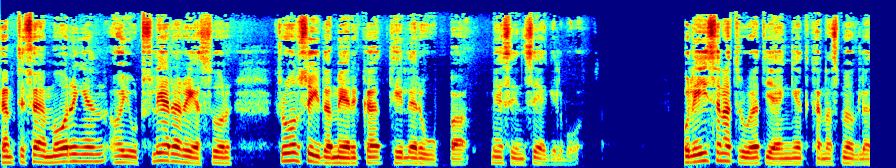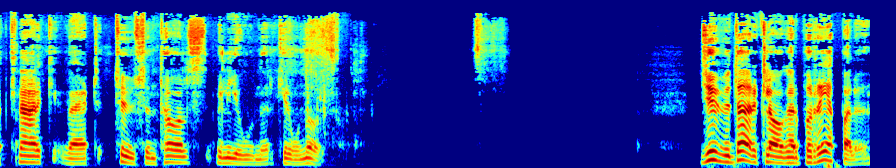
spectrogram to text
55-åringen har gjort flera resor från Sydamerika till Europa med sin segelbåt. Poliserna tror att gänget kan ha smugglat knark värt tusentals miljoner kronor. Judar klagar på Repalu.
